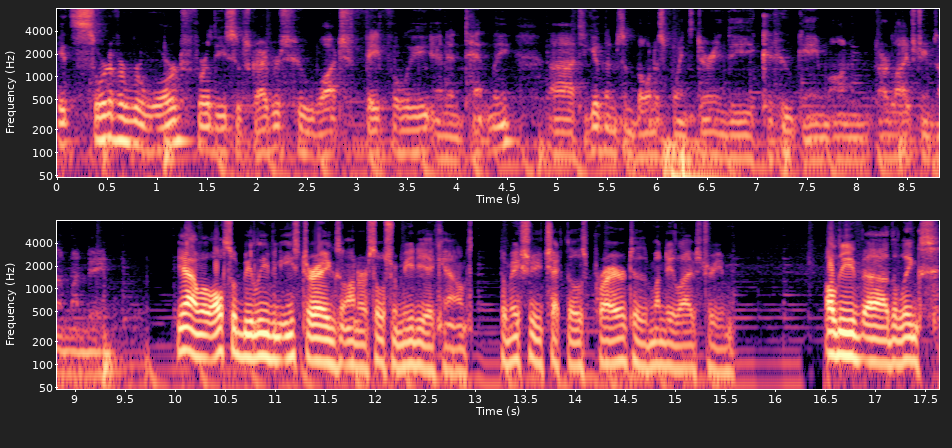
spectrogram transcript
It's sort of a reward for the subscribers who watch faithfully and intently uh, to give them some bonus points during the Kahoot game on our live streams on Monday. Yeah, we'll also be leaving Easter eggs on our social media accounts, so make sure you check those prior to the Monday live stream. I'll leave uh, the links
